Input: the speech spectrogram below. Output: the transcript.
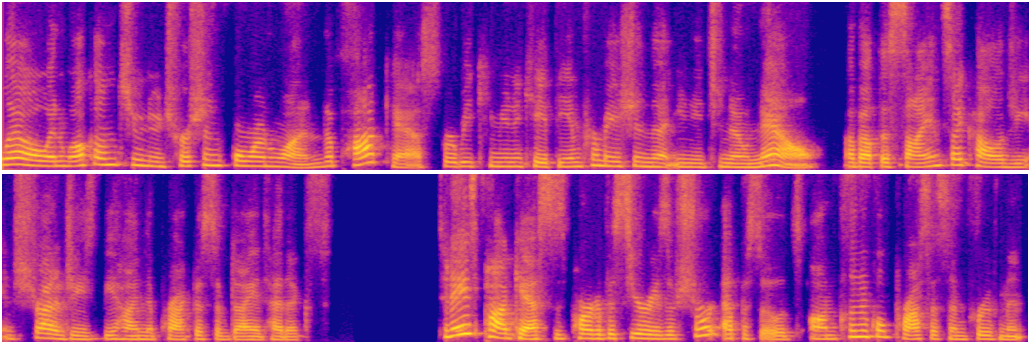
Hello, and welcome to Nutrition 411, the podcast where we communicate the information that you need to know now about the science, psychology, and strategies behind the practice of dietetics. Today's podcast is part of a series of short episodes on clinical process improvement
